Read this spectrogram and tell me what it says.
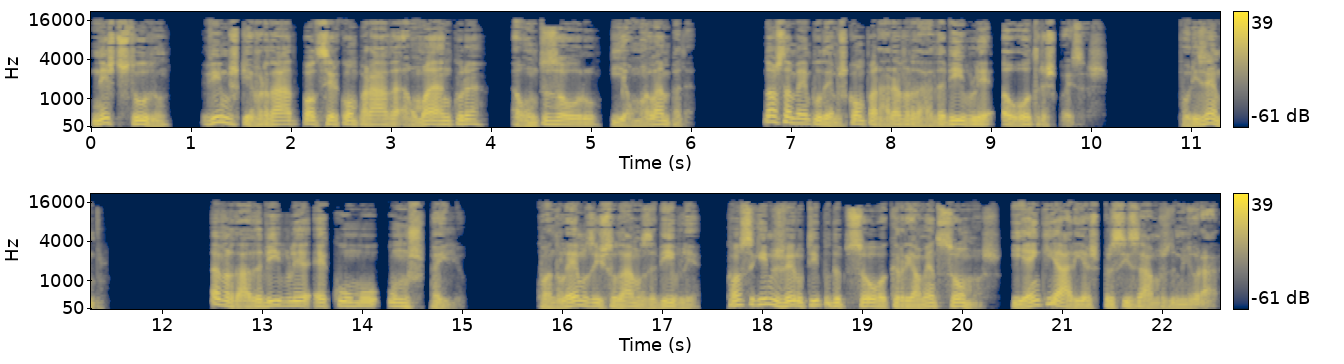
Neste estudo, vimos que a verdade pode ser comparada a uma âncora, a um tesouro e a uma lâmpada. Nós também podemos comparar a verdade da Bíblia a outras coisas. Por exemplo, a verdade da Bíblia é como um espelho. Quando lemos e estudamos a Bíblia, conseguimos ver o tipo de pessoa que realmente somos e em que áreas precisamos de melhorar.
